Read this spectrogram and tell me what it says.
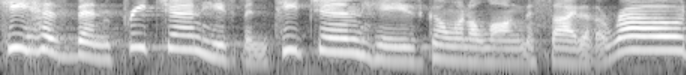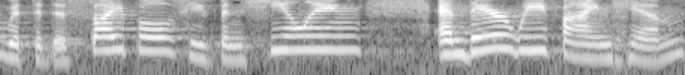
he has been preaching, he's been teaching, he's going along the side of the road with the disciples, he's been healing. And there we find him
